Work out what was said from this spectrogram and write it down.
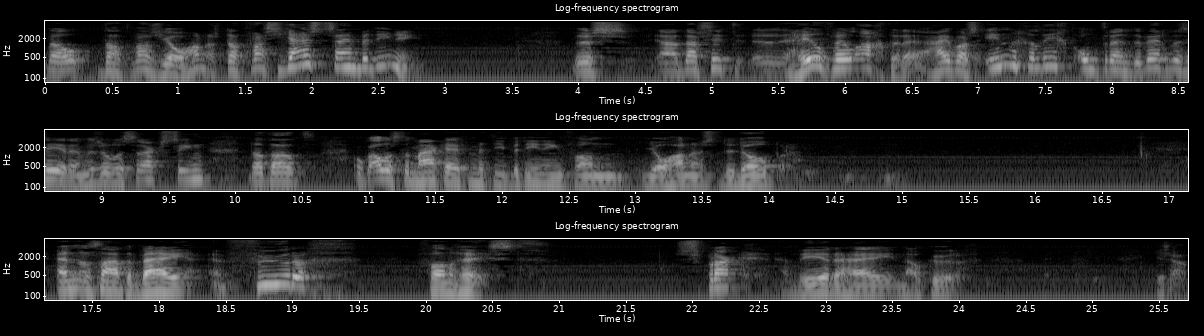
Wel, dat was Johannes. Dat was juist zijn bediening. Dus ja, daar zit uh, heel veel achter. Hè? Hij was ingelicht omtrent de weg des Heren. En we zullen straks zien dat dat ook alles te maken heeft met die bediening van Johannes de Doper. En dan staat erbij een vurig van geest. Sprak en leerde hij nauwkeurig. Je, zou,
